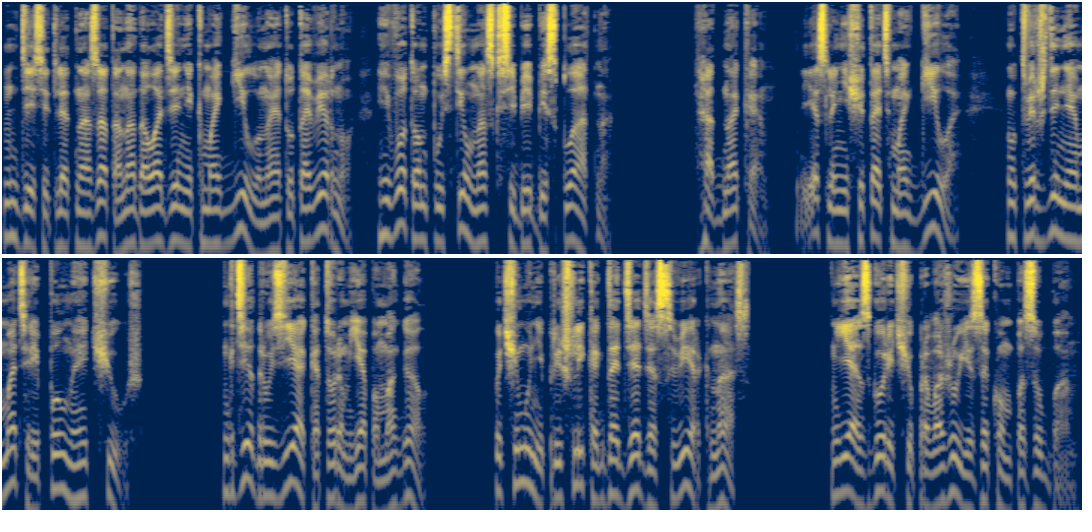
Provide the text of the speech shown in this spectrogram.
Десять лет назад она дала денег могилу на эту таверну, и вот он пустил нас к себе бесплатно. Однако, если не считать могила, утверждение матери — полная чушь. Где друзья, которым я помогал? Почему не пришли, когда дядя сверг нас? Я с горечью провожу языком по зубам.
